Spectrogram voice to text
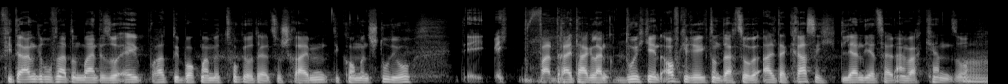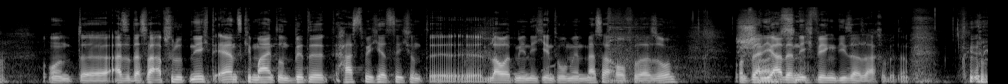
Fita angerufen hat und meinte so, ey, hat die Bock mal mit Tokyo Hotel zu schreiben? Die kommen ins Studio. Ich- war drei Tage lang durchgehend aufgeregt und dachte so, alter krass, ich lerne die jetzt halt einfach kennen. So. Und äh, also das war absolut nicht ernst gemeint und bitte hasst mich jetzt nicht und äh, lauert mir nicht irgendwo mit dem Messer auf oder so. Und wenn ja, Scheiße. dann nicht wegen dieser Sache, bitte.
